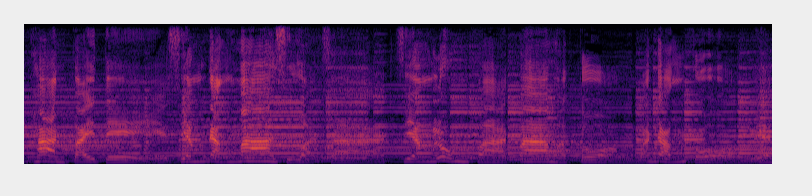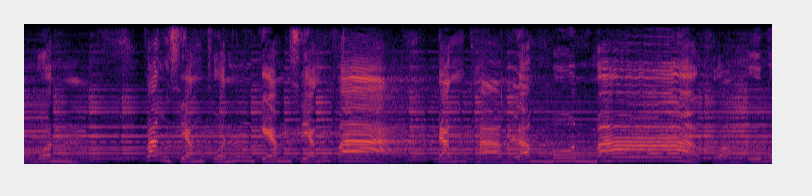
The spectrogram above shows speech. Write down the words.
ัดผ่านไปเตเสียงดังมาสวดสาดเสียงลมปาดป่ามาตองมาดังกองเลียนบนฟังเสียงฝนแก้มเสียงฟ้า ดังขามลำมูลมาความอุบ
